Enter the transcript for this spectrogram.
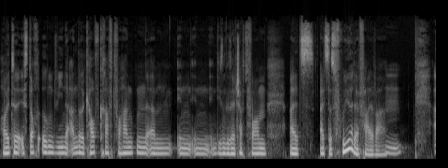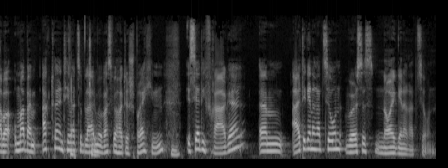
heute ist doch irgendwie eine andere Kaufkraft vorhanden ähm, in, in, in diesen Gesellschaftsformen, als, als das früher der Fall war. Hm. Aber um mal beim aktuellen Thema ja, zu bleiben, über was wir heute sprechen, hm. ist ja die Frage, ähm, alte Generation versus neue Generation.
